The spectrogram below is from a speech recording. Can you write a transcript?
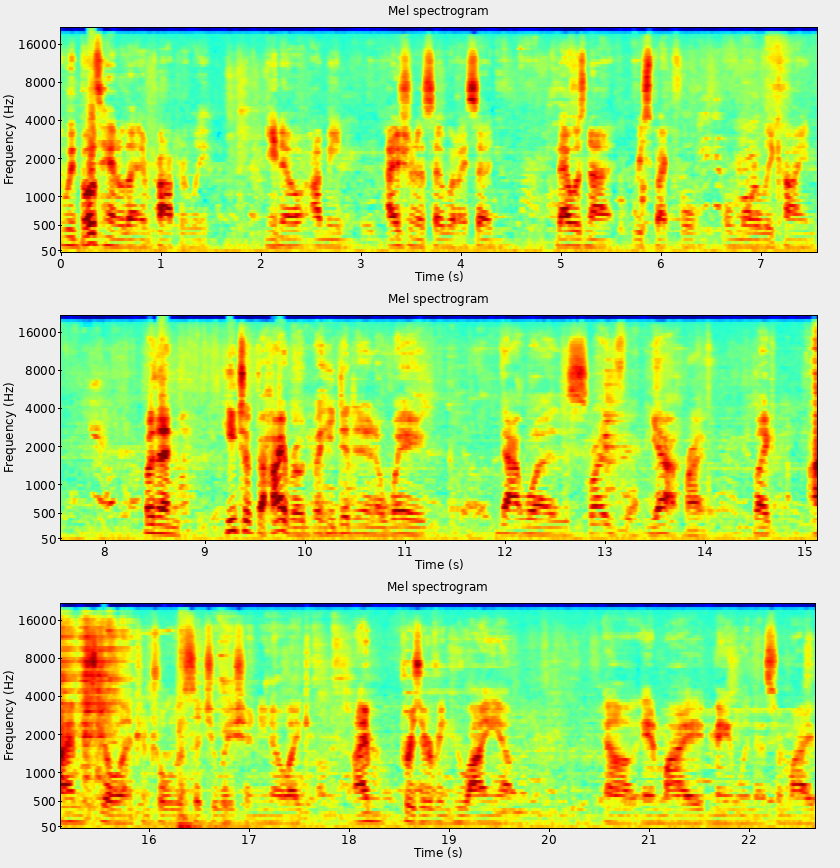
we both handled that improperly. You know, I mean, I shouldn't have said what I said. That was not respectful or morally kind. But then he took the high road, but he did it in a way that was Prideful. yeah, Right. like I'm still in control of the situation. You know, like I'm preserving who I am uh, and my manliness or my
